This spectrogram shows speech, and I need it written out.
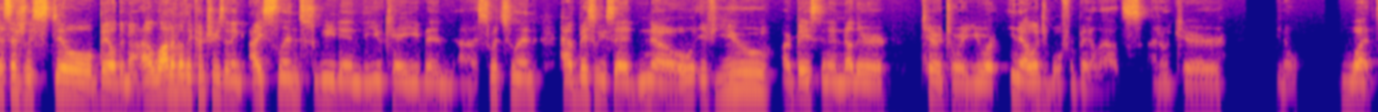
essentially still bailed them out. A lot of other countries, I think Iceland, Sweden, the U.K., even uh, Switzerland, have basically said no. If you are based in another territory, you are ineligible for bailouts. I don't care, you know, what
